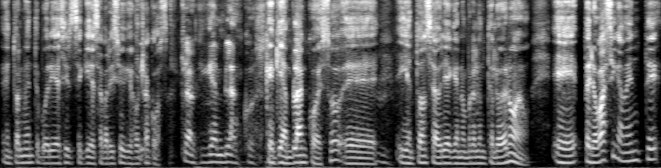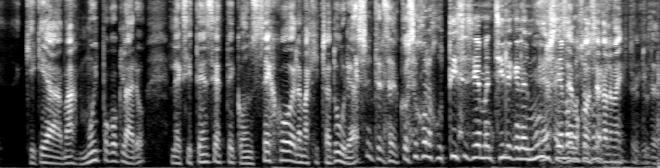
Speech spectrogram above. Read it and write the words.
eventualmente podría decirse que desapareció y que es otra cosa. Claro, que queda en blanco. Que queda en blanco eso, eh, mm. y entonces habría que nombrarlo entero de nuevo. Eh, pero básicamente que queda más muy poco claro la existencia de este Consejo de la Magistratura. Eso es interesante. El Consejo de la Justicia se llama en Chile, que en el mundo se llama Consejo, de la Magistratura.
